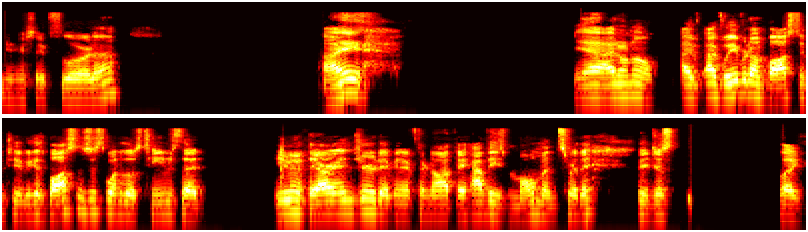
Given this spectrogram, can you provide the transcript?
You're gonna say Florida. I yeah, I don't know. I've I've wavered on Boston too because Boston's just one of those teams that even if they are injured, even if they're not, they have these moments where they they just like,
